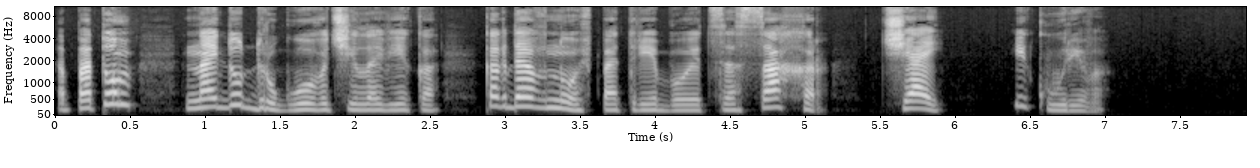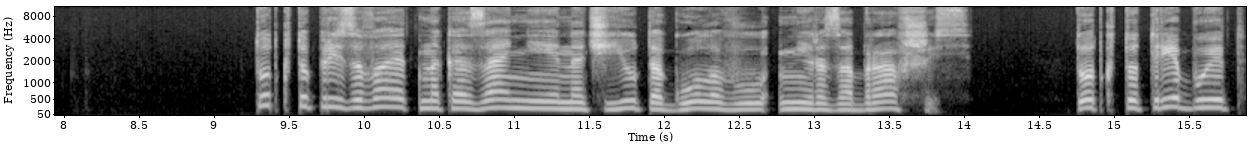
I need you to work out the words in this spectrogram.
А потом найдут другого человека, когда вновь потребуется сахар, чай и курево. Тот, кто призывает наказание на чью-то голову, не разобравшись. Тот, кто требует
